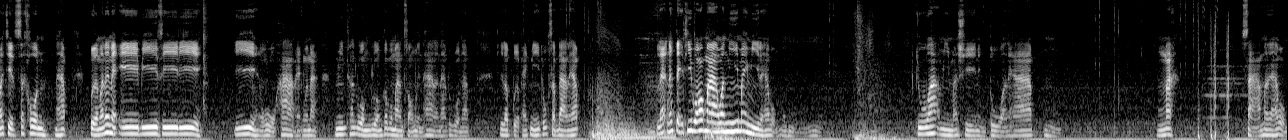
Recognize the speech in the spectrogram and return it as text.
107 สักคนนะครับ เปิดมาตั้งแต่ A B C D E โอ้โหห้าแพ็คแล้วนะมีถ้ารวมรวมก็ประมาณ 25,000แล้วนะครับทุกคนนะครับ ที่เราเปิดแพ็คนี้ทุกสัปดาห์เลยครับ และนักเตะที่วอล์กมาวันนี้ไม่มีเลยครับผมจูวะมีมาเชหนึ่งตัวนะครับ อืม มาสามเลยครับผม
